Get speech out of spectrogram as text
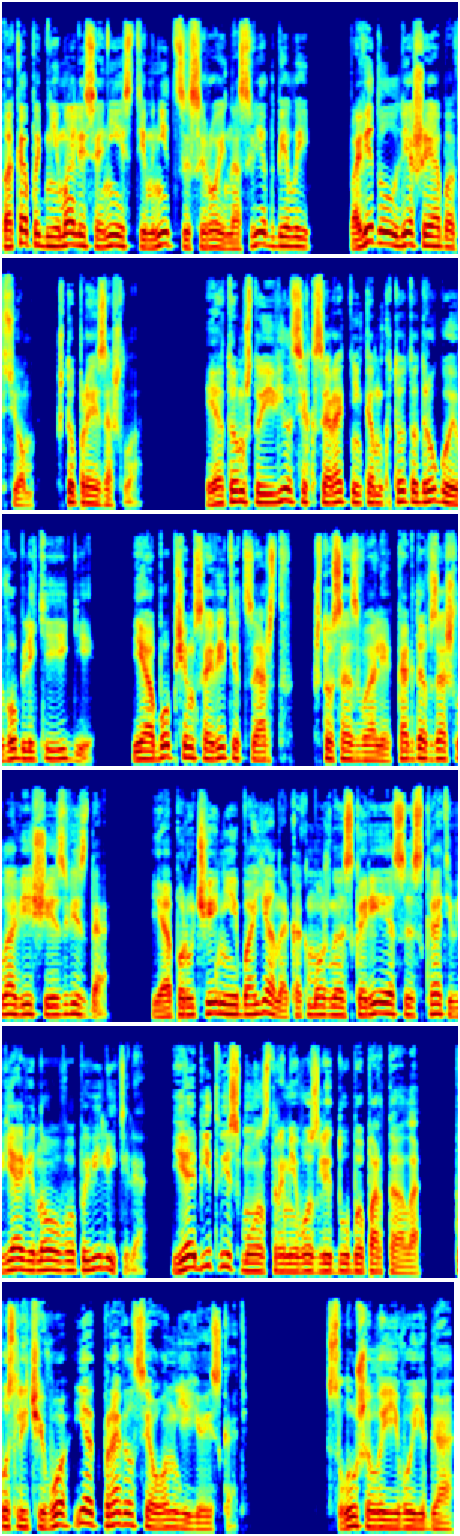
Пока поднимались они из темницы сырой на свет белый, поведал Леший обо всем, что произошло. И о том, что явился к соратникам кто-то другой в облике Яги, и об общем совете царств, что созвали, когда взошла вещая звезда, и о поручении Баяна как можно скорее сыскать в яве нового повелителя, и о битве с монстрами возле дуба портала, после чего и отправился он ее искать. Слушала его яга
